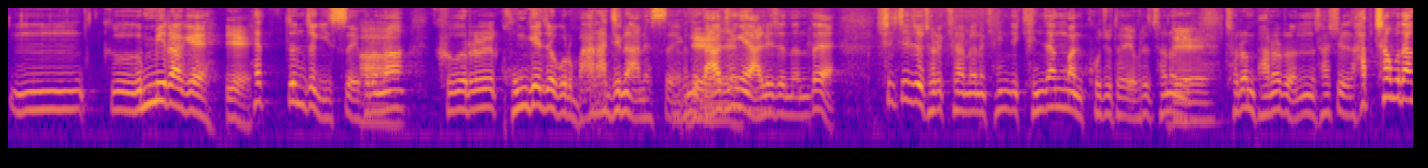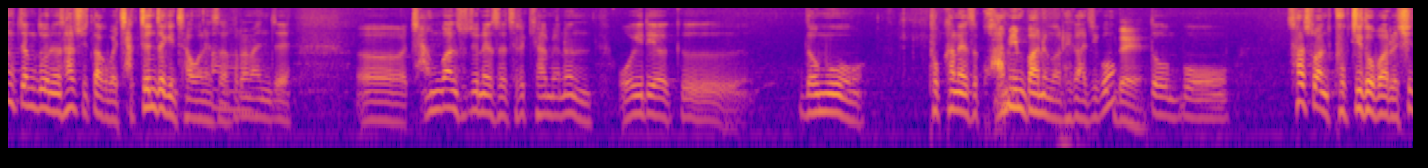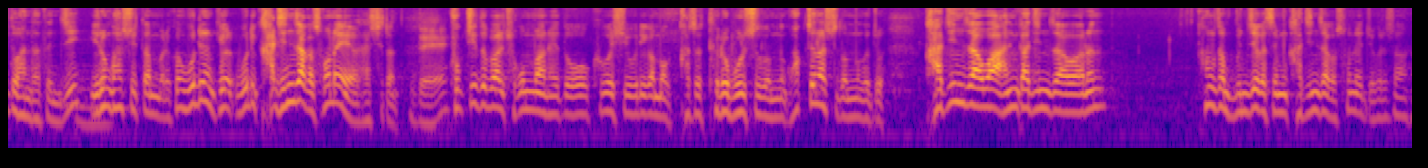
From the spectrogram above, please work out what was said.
음, 그 은밀하게 예. 했던 적이 있어요. 그러나 그거를 공개적으로 말하지는 않았어요. 근데 네. 나중에 알려졌는데 실질적으로 저렇게 하면 굉장히 긴장만 고조돼요. 그래서 저는 네. 저런 반응은 사실 합참의당 정도는 살 수 있다고 봐요. 작전적인 차원에서. 그러나 이제 어, 장관 수준에서 저렇게 하면은 오히려 그 너무 북한에서 과민 반응을 해가지고 네. 또뭐 사소한 국지 도발을 시도한다든지 이런 거 할 수 있단 말이에요. 그럼 우리는 결- 우리 가진 자가 손해예요, 사실은. 네. 국지 도발 조금만 해도 그것이 우리가 뭐 가서 들어볼 수도 없는 거, 확전할 수도 없는 거죠. 가진 자와 안 가진 자와는 항상 문제가 있으면 가진 자가 손해죠. 그래서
